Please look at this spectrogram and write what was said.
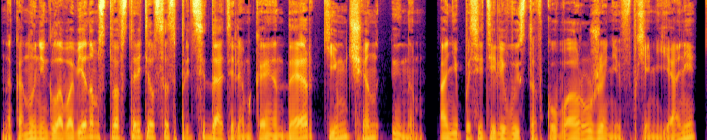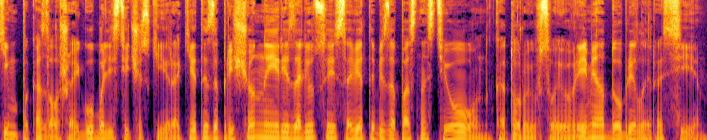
Накануне глава ведомства встретился с председателем КНДР Ким Чен Ыном. Они посетили выставку вооружений в Пхеньяне. Ким показал Шойгу баллистические ракеты, запрещенные резолюцией Совета Безопасности ООН, которую в свое время одобрила и Россия.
